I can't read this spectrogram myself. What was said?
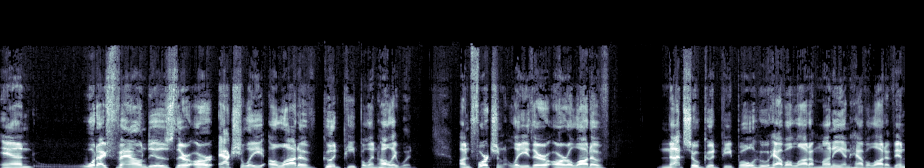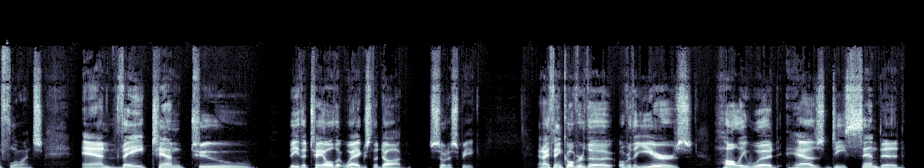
And what I found is there are actually a lot of good people in Hollywood. Unfortunately, there are a lot of not so good people who have a lot of money and have a lot of influence. And they tend to be the tail that wags the dog, so to speak. And I think over the over the years, Hollywood has descended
